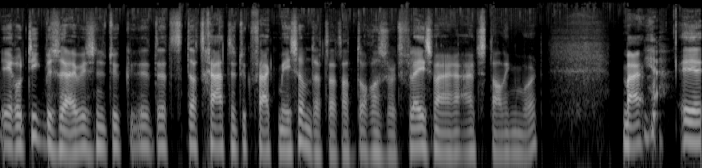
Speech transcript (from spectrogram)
erotiek beschrijven is natuurlijk, eh, dat, dat gaat natuurlijk vaak mis, omdat dat dan toch een soort vleesware uitstalling wordt. Maar eh,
